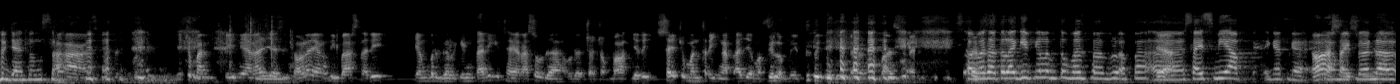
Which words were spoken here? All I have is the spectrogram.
jantung stroke. Ah, seperti- seperti- ini cuma ini aja sih soalnya yang dibahas tadi yang Burger King tadi saya rasa udah udah cocok banget jadi saya cuma teringat aja sama film itu jadi. Sama satu lagi film tuh Mas Pablo apa Iya. eh, Size Me Up ingat nggak? Oh, Size Me Up, McDonald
